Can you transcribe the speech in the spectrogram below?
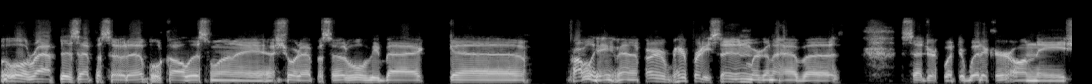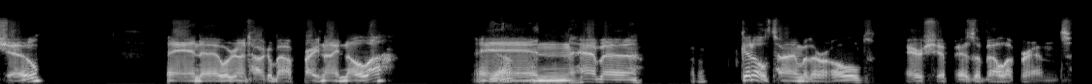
we'll wrap this episode up. We'll call this one a, a short episode. We'll be back uh, probably uh, here pretty soon. We're going to have uh, Cedric Whitaker on the show, and uh, we're going to talk about Fright Night NOLA and yep. have a good old time with our old airship Isabella friends.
